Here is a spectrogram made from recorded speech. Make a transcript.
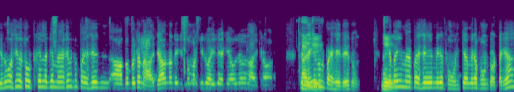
ਜਦੋਂ ਅਸੀਂ ਉੱਥੋਂ ਉੱਠ ਕੇ ਲੱਗੇ ਮੈਂ ਕਿਹਾ ਵੀ ਤੂੰ ਪੈਸੇ ਆਪ ਬੱਬਲ ਤਾਂ ਨਾਲ ਜਾ ਉਹਨਾਂ ਦੇ ਜਿੱਥੋਂ ਮਰਜ਼ੀ ਦਵਾਈ ਲੈ ਕੇ ਆਓ ਜਾਂ ਉਹਦਾ ਇਲਾਜ ਕਰਵਾ ਤੇ ਨਹੀਂ। ਉਹਨਾਂ ਨੂੰ ਪੈਸੇ ਦੇ ਤੂੰ। ਕਿ ਬਾਈ ਮੈਂ ਪੈਸੇ ਮੇਰੇ ਫੋਨ 'ਚ ਆ ਮੇਰਾ ਫੋਨ ਟੁੱਟ ਗਿਆ।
